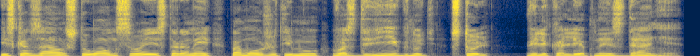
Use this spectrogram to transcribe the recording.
и сказал, что он своей стороны поможет ему воздвигнуть столь великолепное здание.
